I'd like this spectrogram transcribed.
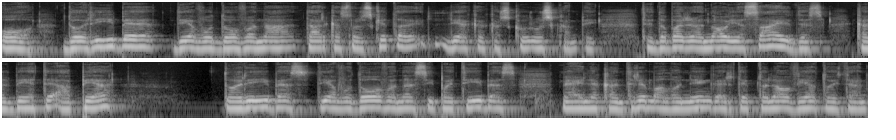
O dorybė, Dievo dovana, dar kas nors kita lieka kažkur užkampiai. Tai dabar yra naujas sąjūdis kalbėti apie dorybės, Dievo dovanas, ypatybės, meilė kantri, maloninga ir taip toliau vietoj ten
